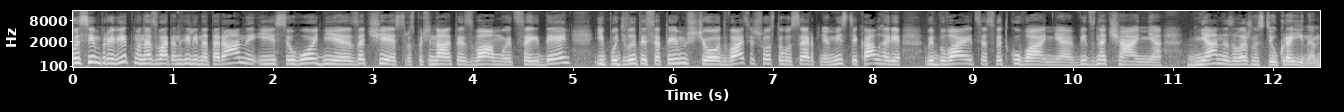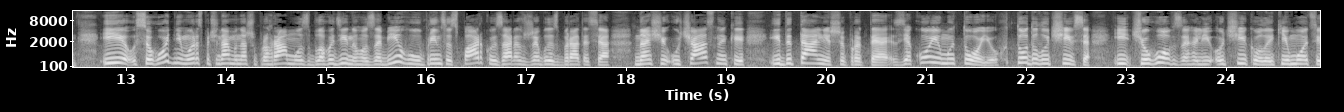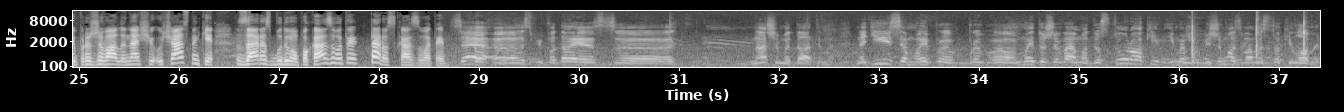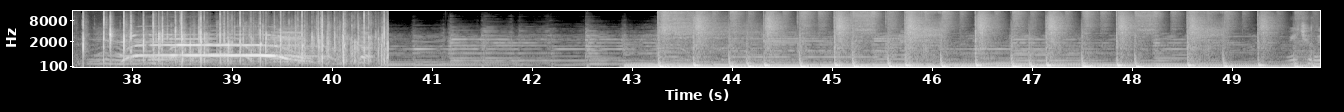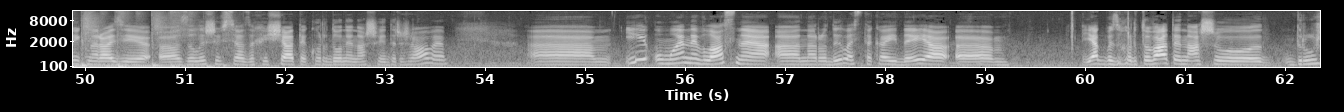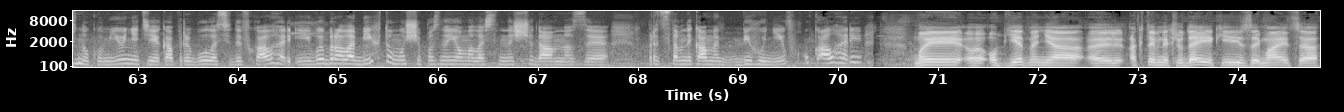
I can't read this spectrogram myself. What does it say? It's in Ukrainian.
Усім привіт! Мене звати Ангеліна Таран. І сьогодні за честь розпочинати з вами цей день і поділитися тим, що 26 серпня в місті Калгарі відбувається святкування, відзначання Дня Незалежності України. І сьогодні ми розпочинаємо нашу програму з благодійного забігу у Принцес Парку. І зараз вже будуть збиратися наші учасники. І детальніше про те, з якою метою, хто долучився і чого взагалі очікували, які емоції проживали наші учасники. Зараз будемо показувати та розказувати. Це е, співпадає з е, нашими датами. Надіюся, ми про, про- е, ми доживемо до 100 років і ми пробіжимо з вами 100 кілометрів. Мій чоловік наразі е, залишився захищати кордони нашої держави. Е, І у мене власне е, народилась така ідея, е, як би згуртувати нашу дружну ком'юніті, яка прибула сюди в Калгарі. І вибрала біг, тому що познайомилась нещодавно з представниками бігунів у Калгарі. Ми е, об'єднання е, активних людей, які займаються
